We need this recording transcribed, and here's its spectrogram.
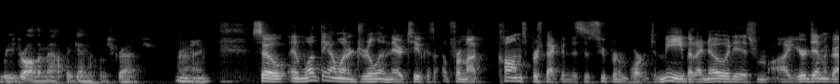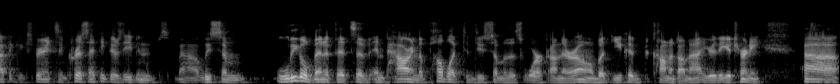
redraw the map again from scratch. Right. So, and one thing I want to drill in there too, because from a comms perspective, this is super important to me, but I know it is from uh, your demographic experience. And Chris, I think there's even uh, at least some legal benefits of empowering the public to do some of this work on their own, but you could comment on that. You're the attorney. Uh,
